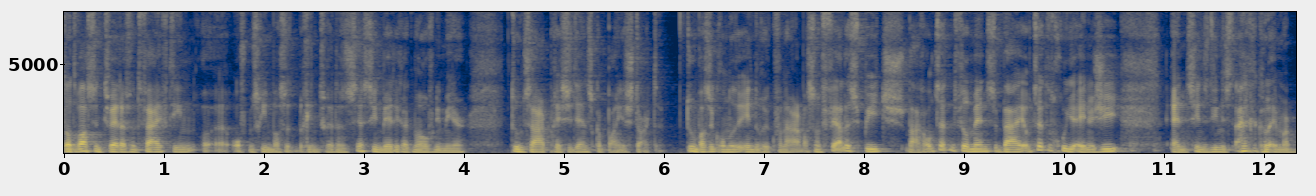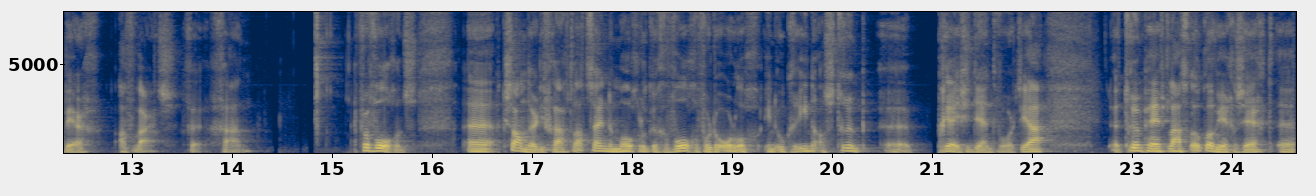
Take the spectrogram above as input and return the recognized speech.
Dat was in 2015, uh, eh, of misschien was het begin 2016, weet ik uit mijn hoofd niet meer. Toen ze haar presidentscampagne startte. Toen was ik onder de indruk van haar. Het was een felle speech, waren ontzettend veel mensen bij, ontzettend goede energie. En sindsdien is het eigenlijk alleen maar bergafwaarts gegaan. Vervolgens, uh, Xander die vraagt: wat zijn de mogelijke gevolgen voor de oorlog in Oekraïne als Trump president wordt? Ja. Eh, Trump heeft laatst ook alweer gezegd, uh,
